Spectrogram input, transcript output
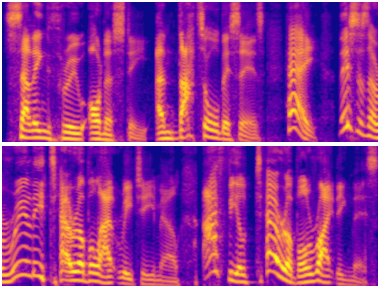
selling through honesty, and that's all this is. Hey, this is a really terrible outreach email. I feel terrible writing this,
